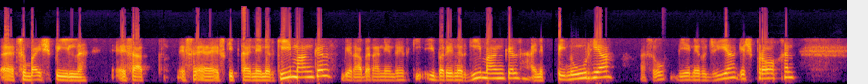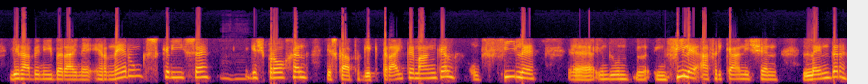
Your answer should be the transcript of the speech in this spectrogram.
Äh, zum Beispiel, es, hat, es, äh, es gibt einen Energiemangel, wir haben einen Energie, über Energiemangel, eine Penuria, also die Energia gesprochen. Wir haben über eine Ernährungskrise gesprochen. Es gab Getreidemangel und viele in, in viele afrikanischen Länder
